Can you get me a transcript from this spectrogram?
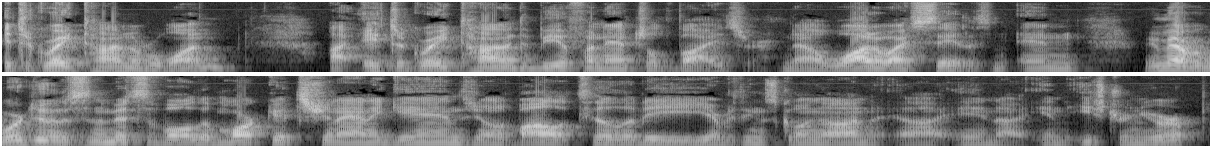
It's a great time, number one, uh, it's a great time to be a financial advisor. Now, why do I say this? And remember, we're doing this in the midst of all the market shenanigans, you know, volatility, everything's going on uh, in uh, in Eastern Europe,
